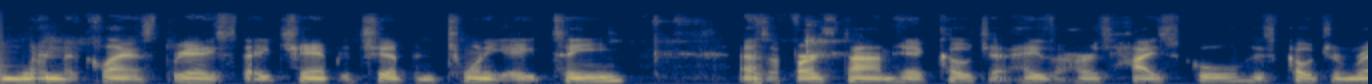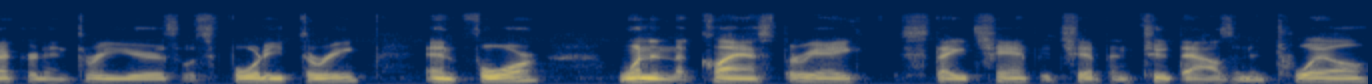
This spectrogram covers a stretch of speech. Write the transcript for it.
And win the Class 3A state championship in 2018 as a first time head coach at Hazelhurst High School. His coaching record in three years was 43 and 4, winning the Class 3A state championship in 2012.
